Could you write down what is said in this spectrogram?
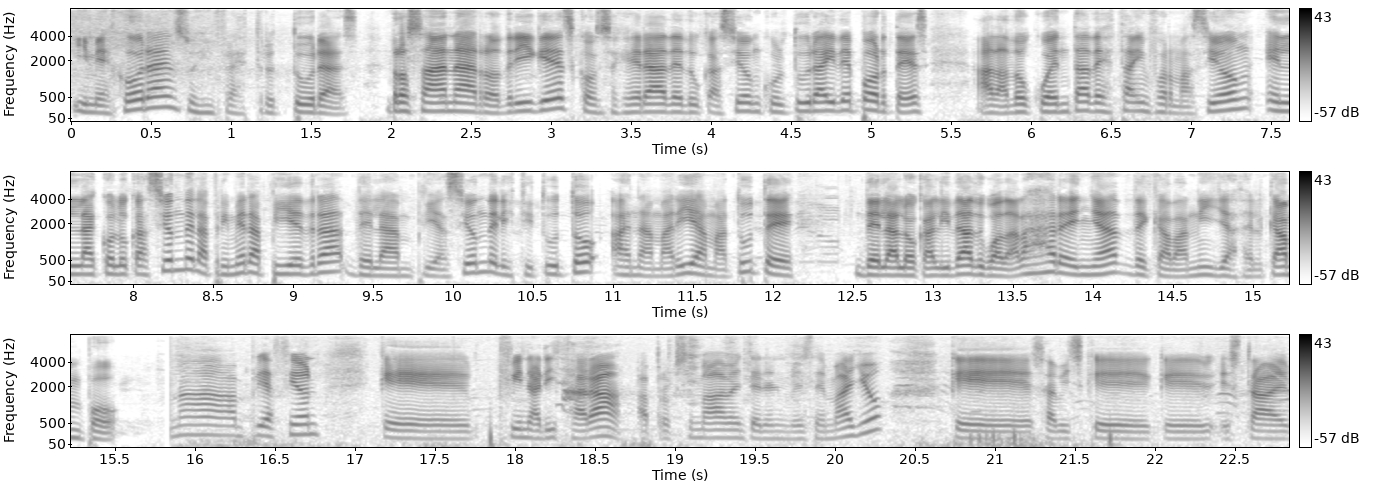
y mejora en sus infraestructuras. Rosana Rodríguez, consejera de Educación, Cultura y Deportes, ha dado cuenta de esta información en la colocación de la primera piedra de la ampliación del Instituto Ana María Matute de la localidad guadalajareña de Cabanillas del Campo. Una ampliación que finalizará aproximadamente en el mes de mayo, que sabéis que, está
